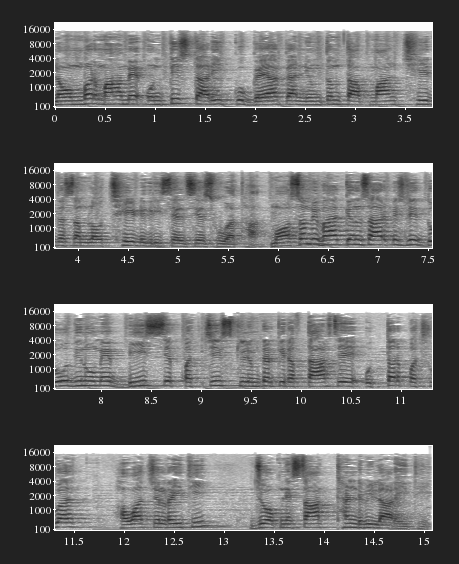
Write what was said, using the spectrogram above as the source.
नवंबर माह में 29 तारीख को गया का न्यूनतम तापमान 6.6 डिग्री सेल्सियस हुआ था। मौसम विभाग के अनुसार पिछले दो दिनों में 20 से 25 किलोमीटर की रफ्तार से उत्तर पछुआ हवा चल रही थी, जो अपने साथ ठंड भी ला रही थी।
